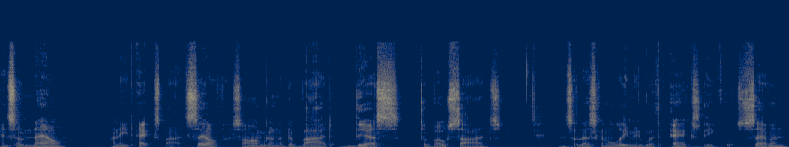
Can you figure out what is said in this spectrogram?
And so now I need x by itself, so I'm going to divide this to both sides. And so that's going to leave me with x equals 7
